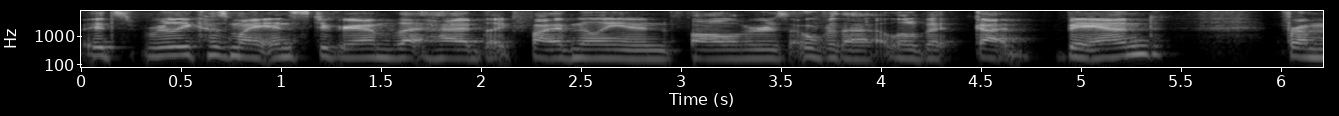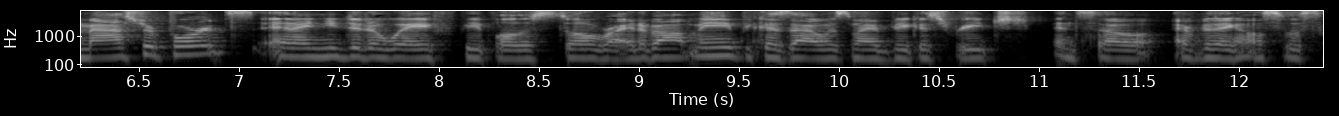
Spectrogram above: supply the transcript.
it's really because my Instagram that had like five million followers over that a little bit got banned from mass reports, and I needed a way for people to still write about me because that was my biggest reach, and so everything else was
